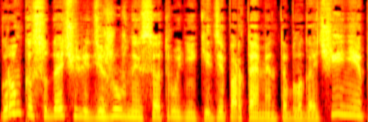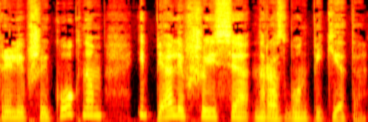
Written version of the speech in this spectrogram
Громко судачили дежурные сотрудники департамента благочиния, прилипшие к окнам и пялившиеся на разгон пикета.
